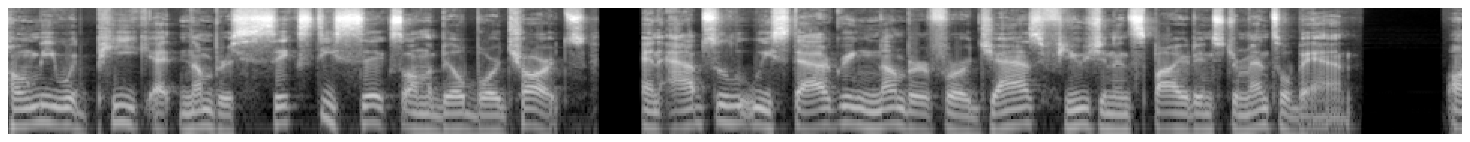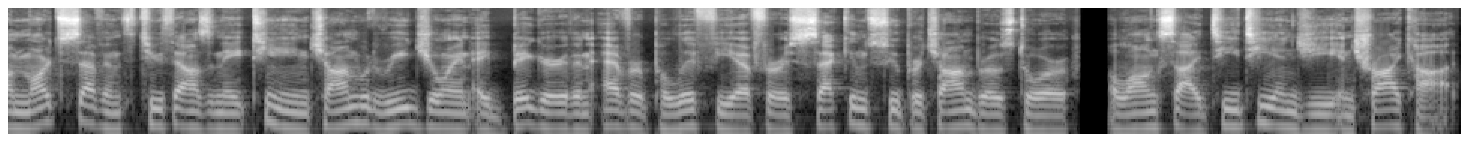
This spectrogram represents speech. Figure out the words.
Homey would peak at number 66 on the Billboard charts, an absolutely staggering number for a jazz fusion inspired instrumental band. On March 7, 2018, CHON would rejoin a bigger than ever Polyphia for a second Super Chan Bros tour alongside TTNG and Tricot.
